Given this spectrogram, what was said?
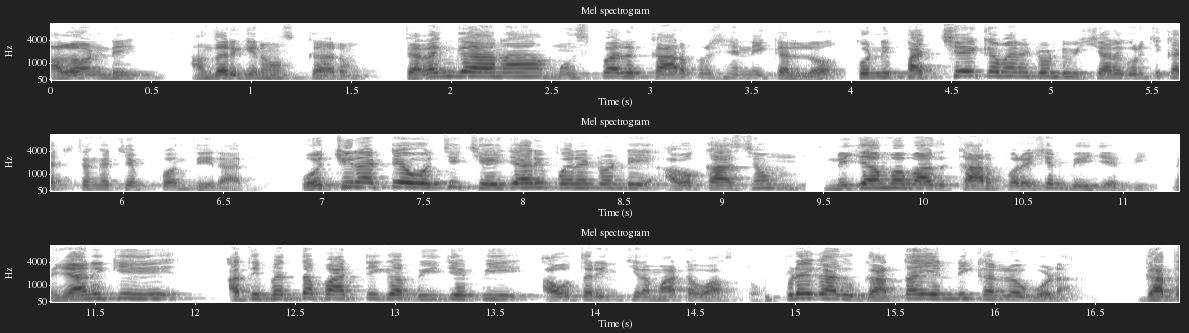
హలో అండి అందరికీ నమస్కారం. తెలంగాణ మున్సిపల్ కార్పొరేషన్ ఎన్నికల్లో కొన్ని ప్రత్యేకమైనటువంటి విషయాల గురించి ఖచ్చితంగా చెప్పుకొని తీరాలి. వచ్చినట్టే వచ్చి చేజారిపోయినటువంటి అవకాశం నిజామాబాద్ కార్పొరేషన్ బీజేపీ. నిజానికి అతిపెద్ద పార్టీగా బీజేపీ అవతరించిన మాట వాస్తవం. ఇప్పుడే కాదు గత ఎన్నికల్లో కూడా గత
